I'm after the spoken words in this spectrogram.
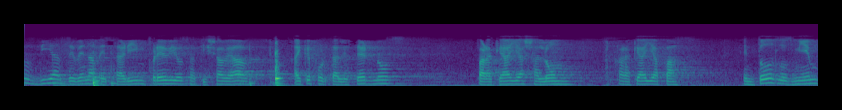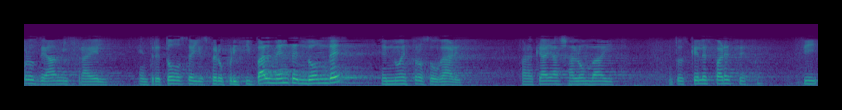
estos días de Ben previos a Tisha B'Av hay que fortalecernos para que haya shalom, para que haya paz en todos los miembros de Am Israel, entre todos ellos, pero principalmente en dónde? En nuestros hogares, para que haya shalom bait. Entonces, ¿qué les parece si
